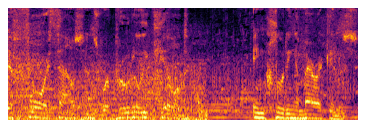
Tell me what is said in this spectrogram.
Before thousands were brutally killed, including Americans.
